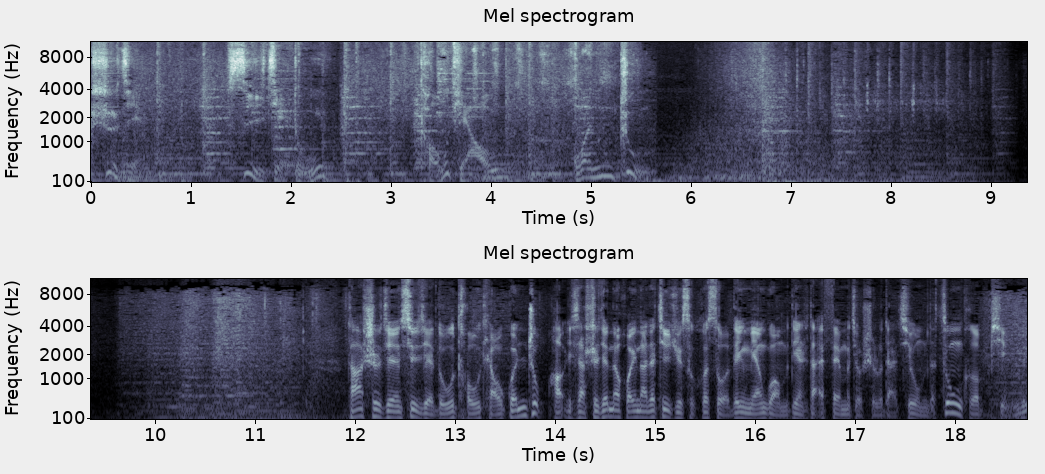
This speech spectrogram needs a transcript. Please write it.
事件，细解读，头条关注。大事件细解读，头条关注。好，以下时间呢，欢迎大家继续和锁定绵阳广播电视台 FM 九十六点七，我们的综合频率。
